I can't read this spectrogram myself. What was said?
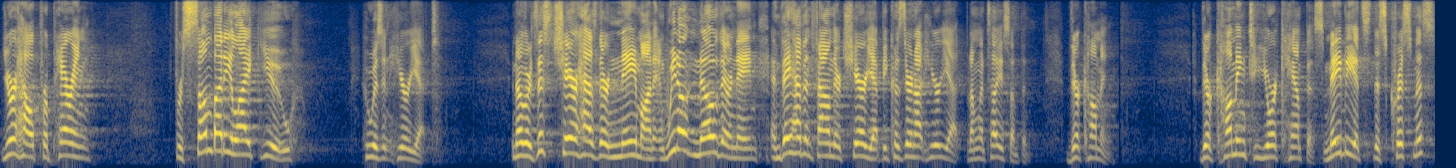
your help preparing for somebody like you who isn't here yet. In other words, this chair has their name on it, and we don't know their name, and they haven't found their chair yet because they're not here yet. But I'm going to tell you something they're coming. They're coming to your campus. Maybe it's this Christmas.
